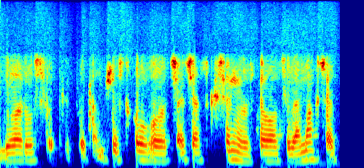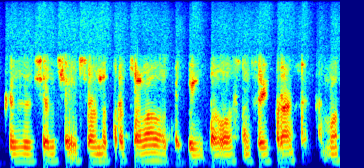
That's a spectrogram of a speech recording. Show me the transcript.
беларусаў там часткова частка все равно заставался дамах частка за все все все равно працавала так і здавалось на сваіх працах тому э,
